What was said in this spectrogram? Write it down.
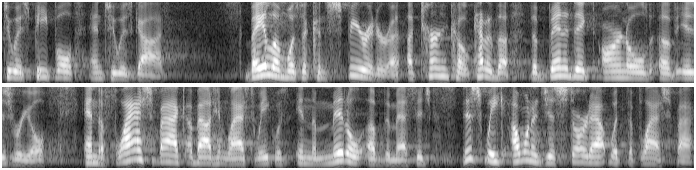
to his people and to his God. Balaam was a conspirator, a, a, turncoat, kind of the, the Benedict Arnold of Israel. And the flashback about him last week was in the middle of the message. This week, I want to just start out with the flashback.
